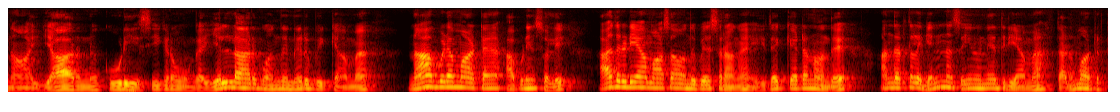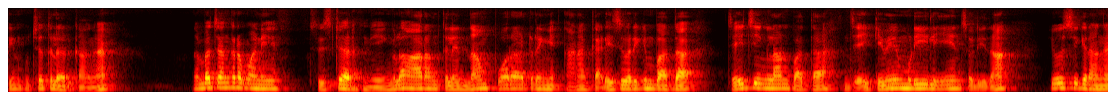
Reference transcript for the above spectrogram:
நான் யாருன்னு கூடி சீக்கிரம் உங்கள் எல்லாருக்கும் வந்து நிரூபிக்காமல் நான் விட மாட்டேன் அப்படின்னு சொல்லி அதிரடியாக மாதம் வந்து பேசுகிறாங்க இதை கேட்டேன்னு வந்து அந்த இடத்துல என்ன செய்யணுன்னே தெரியாமல் தடுமாற்றத்தின் உச்சத்தில் இருக்காங்க. நம்ம சங்கரபாணி சிஸ்டர் நீங்களும் ஆரம்பத்துலேருந்து தான் போராடுறீங்க. ஆனால் கடைசி வரைக்கும் பார்த்தா ஜெயிச்சிங்களான்னு பார்த்தா ஜெயிக்கவே முடியலையேன்னு சொல்லி தான் யோசிக்கிறாங்க.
